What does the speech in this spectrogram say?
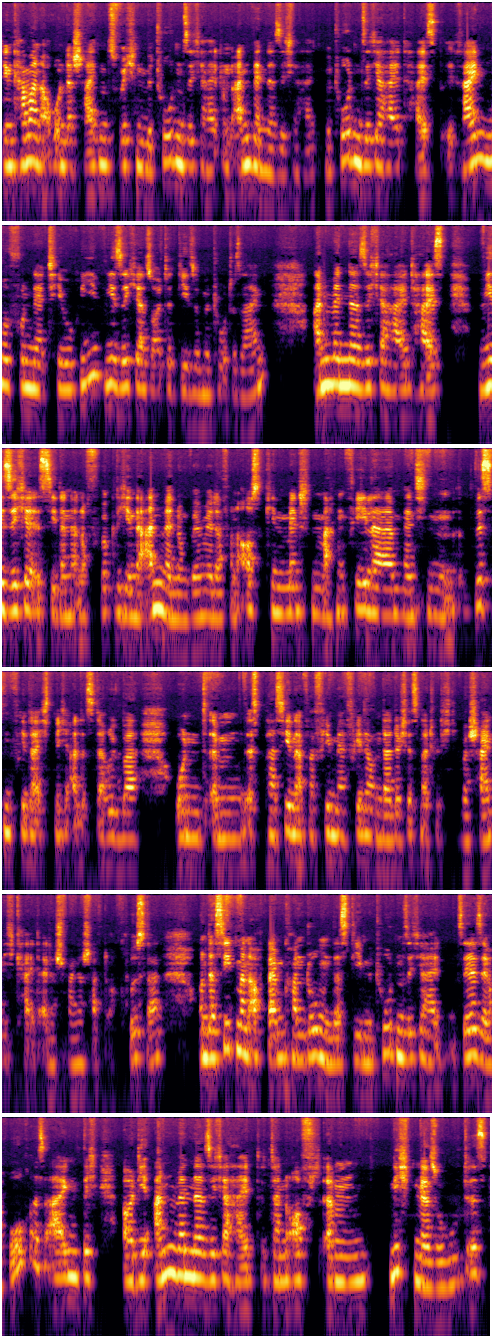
Den kann man auch unterscheiden zwischen Methodensicherheit und Anwendersicherheit. Methodensicherheit heißt rein nur von der Theorie, wie sicher sollte diese Methode sein. Anwendersicherheit heißt, wie sicher ist sie dann, dann auch wirklich in der Anwendung, wenn wir davon ausgehen, Menschen machen Fehler, Menschen wissen vielleicht nicht alles darüber und ähm, es passieren einfach viel mehr Fehler und dadurch ist natürlich die Wahrscheinlichkeit einer Schwangerschaft auch größer. Und das sieht man auch beim Kondom, dass die Methodensicherheit sehr, sehr hoch ist eigentlich, aber die Anwendersicherheit dann oft ähm, nicht mehr so gut ist,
